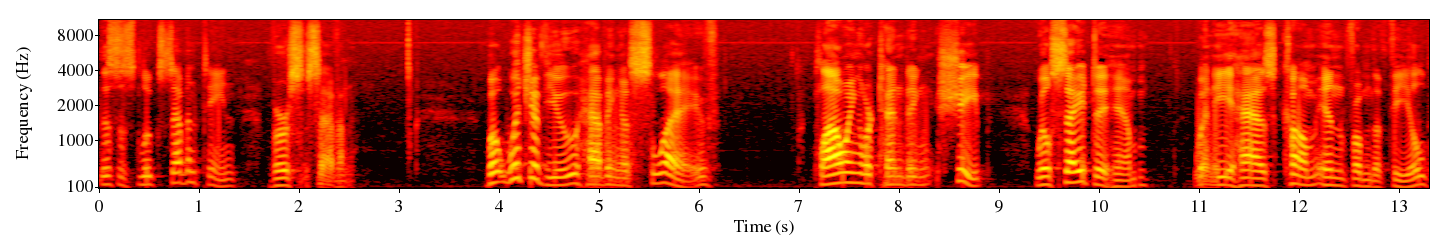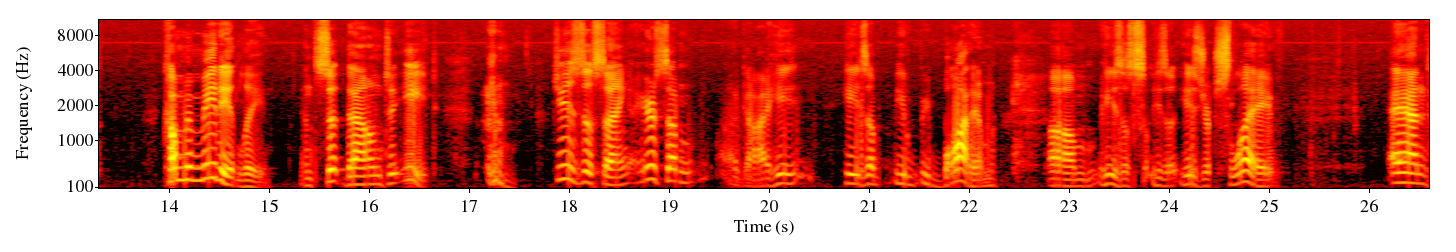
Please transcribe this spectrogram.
this is Luke 17, verse 7. But which of you, having a slave, plowing or tending sheep, will say to him when he has come in from the field, Come immediately and sit down to eat? Jesus is saying, Here's some guy, he, he's a, you, you bought him, um, he's, a, he's, a, he's your slave, and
